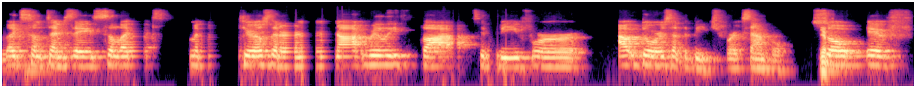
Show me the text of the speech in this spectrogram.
like sometimes they select materials that are not really thought to be for outdoors at the beach, for example. Yep. So if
